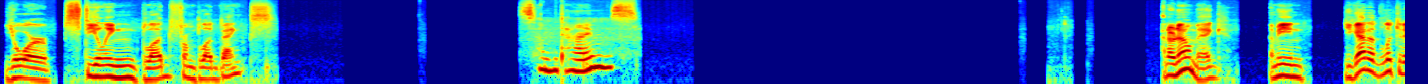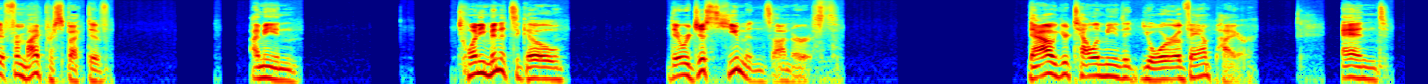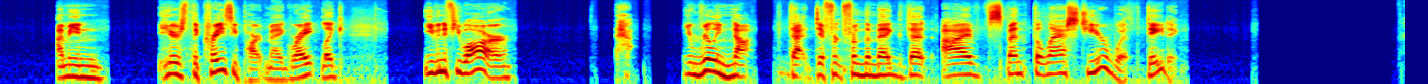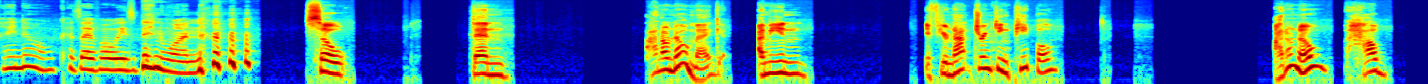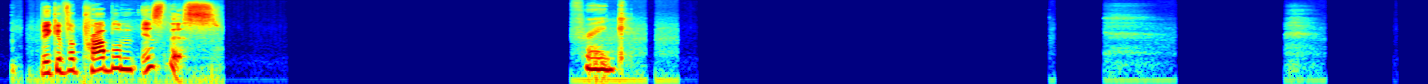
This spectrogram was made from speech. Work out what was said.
you're stealing blood from blood banks? Sometimes. I don't know, Meg. I mean, you got to look at it from my perspective. I mean, 20 minutes ago, there were just humans on Earth. Now you're telling me that you're a vampire. And I mean, here's the crazy part, Meg, right? Like, even if you are, you're really not that different from the Meg that I've spent the last year with dating. I know, because I've always been one. So then I don't know, Meg. I mean, if you're not drinking people, I don't know how big of a problem is this? Frank.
